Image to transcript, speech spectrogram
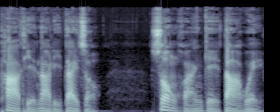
帕铁那里带走，送还给大卫。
